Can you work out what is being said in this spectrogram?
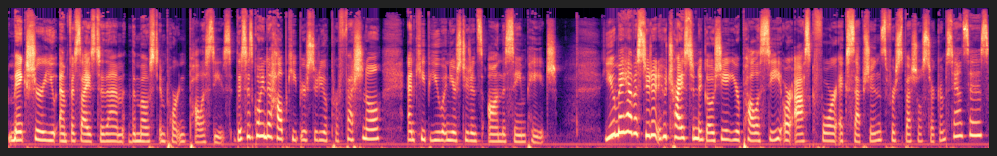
Make sure you emphasize to them the most important policies. This is going to help keep your studio professional and keep you and your students on the same page. You may have a student who tries to negotiate your policy or ask for exceptions for special circumstances.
